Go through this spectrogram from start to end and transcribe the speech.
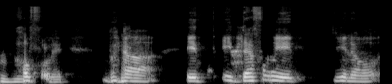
mm-hmm. hopefully but uh it it definitely you know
